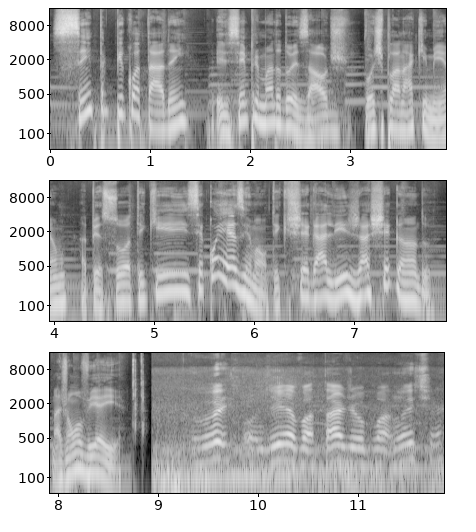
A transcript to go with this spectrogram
sempre picotado, hein? Ele sempre manda dois áudios. Vou explanar aqui mesmo. A pessoa tem que ser coesa, irmão. Tem que chegar ali já chegando. Mas vamos ouvir aí. Oi, bom dia, boa tarde ou boa noite, né?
